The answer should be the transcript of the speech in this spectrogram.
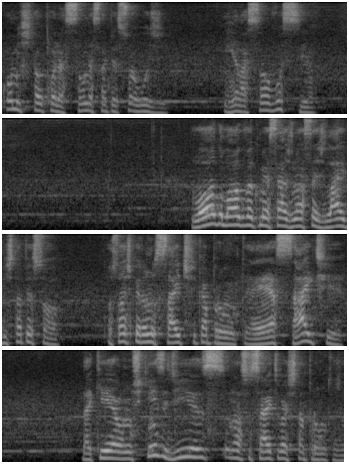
como está o coração dessa pessoa hoje em relação a você? Logo, logo vai começar as nossas lives, tá, pessoal? Tô só esperando o site ficar pronto. É, site. Daqui a uns 15 dias, o nosso site vai estar pronto já.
